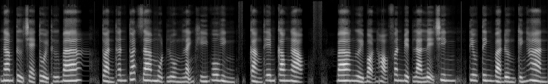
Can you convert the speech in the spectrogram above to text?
Nam tử trẻ tuổi thứ ba, toàn thân toát ra một luồng lãnh khí vô hình, càng thêm cao ngạo. Ba người bọn họ phân biệt là Lệ Trinh, Tiêu Tinh và Đường Kính Hàn,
